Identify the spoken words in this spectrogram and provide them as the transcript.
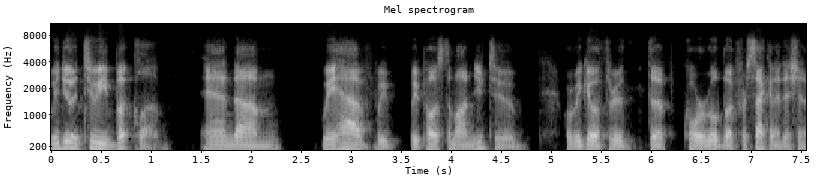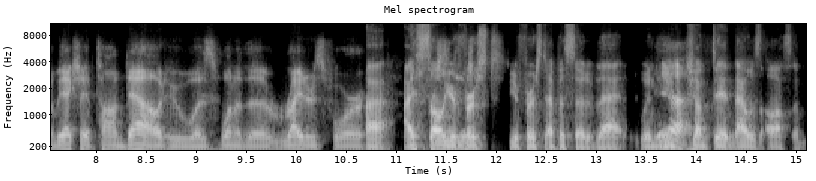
we do a 2e book club and um, we have we we post them on youtube where we go through the core rule book for second edition. And we actually have tom dowd who was one of the writers for uh, i saw first your edition. first your first episode of that when Yeah. you jumped in. That was awesome.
